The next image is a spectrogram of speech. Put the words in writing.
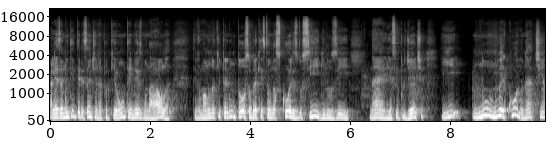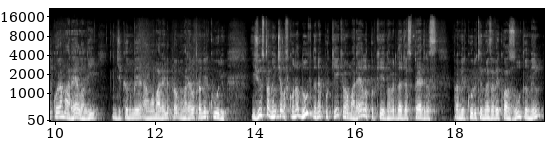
Aliás, é muito interessante, né? Porque ontem mesmo na aula teve uma aluna que perguntou sobre a questão das cores, dos signos e, né, e assim por diante. E no, no Mercúrio, né, tinha a cor amarela ali, indicando um amarelo para um amarelo Mercúrio. E justamente ela ficou na dúvida, né? Por que, que é o amarelo? Porque na verdade as pedras para Mercúrio tem mais a ver com o azul também,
